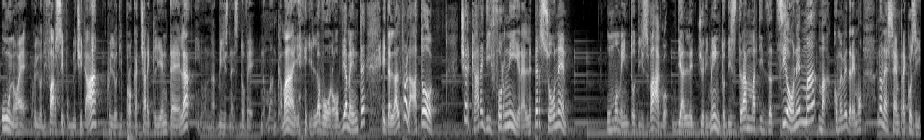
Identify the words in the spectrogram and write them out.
Uno è quello di farsi pubblicità, quello di procacciare clientela in un business dove non manca mai il lavoro ovviamente, e dall'altro lato cercare di fornire alle persone un momento di svago, di alleggerimento, di sdrammatizzazione, ma, ma, come vedremo non è sempre così.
